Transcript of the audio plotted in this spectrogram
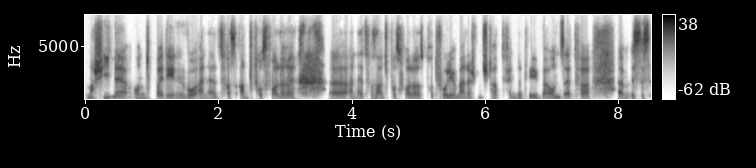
Maschine. Und bei denen, wo eine etwas anspruchsvollere, äh, ein etwas anspruchsvolleres Portfolio-Management stattfindet, wie bei uns etwa, ähm, ist es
